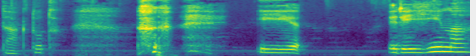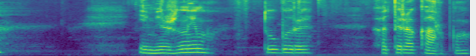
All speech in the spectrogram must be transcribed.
Так, тут і Регіна, і між ним тубери хатирокарпум.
